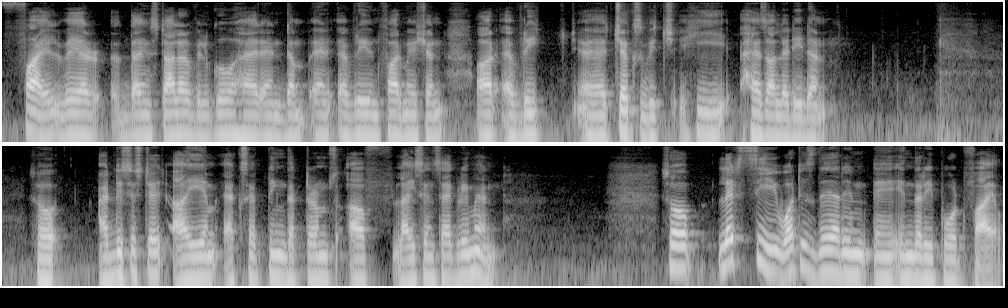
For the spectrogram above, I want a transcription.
file where the installer will go ahead and dump every information or every uh, checks which he has already done. So at this stage i am accepting the terms of license agreement. So let's see what is there in, in the report file.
